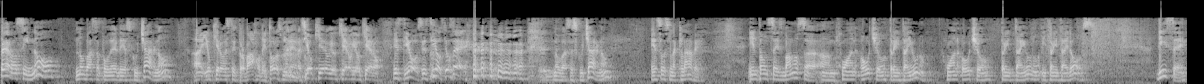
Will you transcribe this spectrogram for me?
Pero si no, no vas a poder de escuchar, ¿no? yo quiero este trabajo de todas maneras, yo quiero, yo quiero, yo quiero. Es Dios, es Dios, yo sé. no vas a escuchar, ¿no? Eso es la clave. Entonces vamos a um, Juan 8, 31. Juan 8, 31 y 32. Dice,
